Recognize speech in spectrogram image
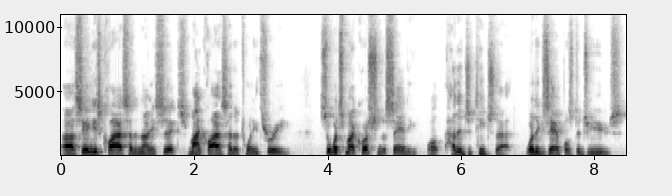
uh, Sandy's class had a 96, my class had a 23. So what's my question to Sandy? Well, how did you teach that? What examples did you use?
